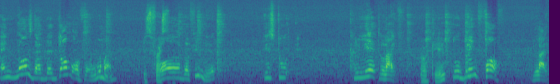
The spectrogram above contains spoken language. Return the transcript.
and knows that the job of a woman It's first. or the female is to create life. Okay. to bring forth life.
